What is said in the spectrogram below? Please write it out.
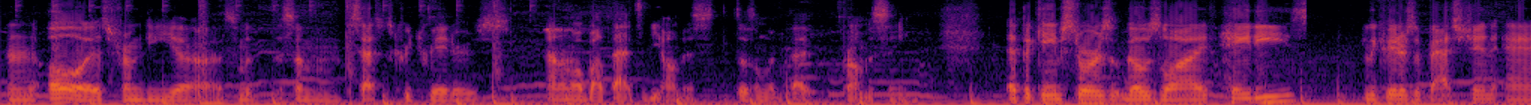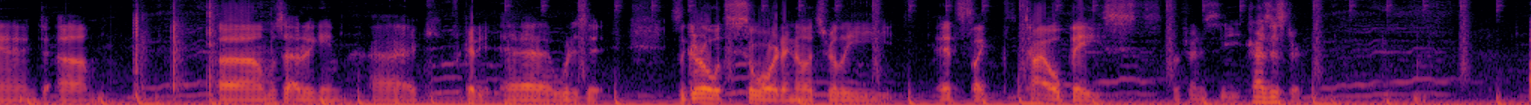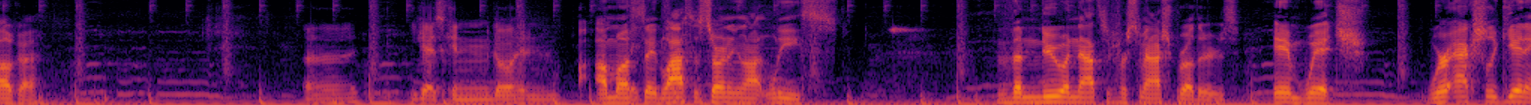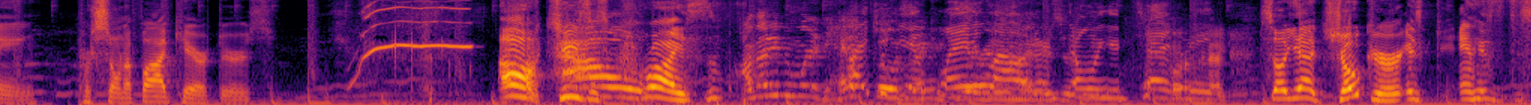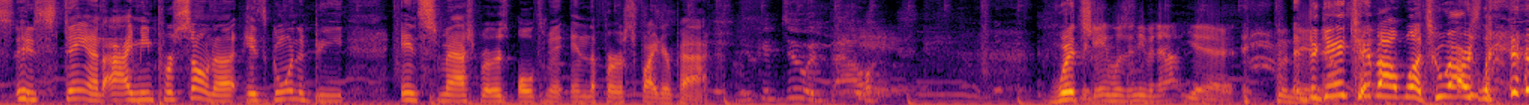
And oh, it's from the uh, some some Assassin's Creed creators. I don't know about that to be honest. It doesn't look that promising. Epic Game Stores goes live. Hades, the creators of Bastion and um, um, what's that other game? Uh, forget it. Uh, what is it? It's the girl with the sword. I know it's really, it's like tile based. I'm trying to see. Transistor. Okay. Uh, you guys can go ahead and I must say, last but certainly not least, the new announcement for Smash Brothers, in which we're actually getting Persona 5 characters. Oh, Jesus Ow! Christ! I'm not even wearing I headphones. can and get can way hear it in my louder. ears. Don't you tempt me. So yeah, Joker is and his his stand, I mean Persona, is going to be in Smash Brothers Ultimate in the first fighter pack, You can do it, Bao. The game wasn't even out yet. the game came it. out what two hours later.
